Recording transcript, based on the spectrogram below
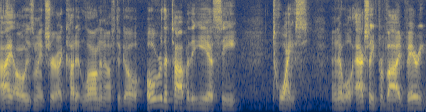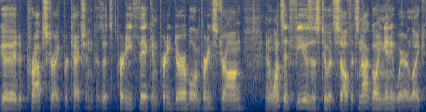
I always make sure I cut it long enough to go over the top of the ESC twice. And it will actually provide very good prop strike protection because it's pretty thick and pretty durable and pretty strong. And once it fuses to itself it's not going anywhere like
